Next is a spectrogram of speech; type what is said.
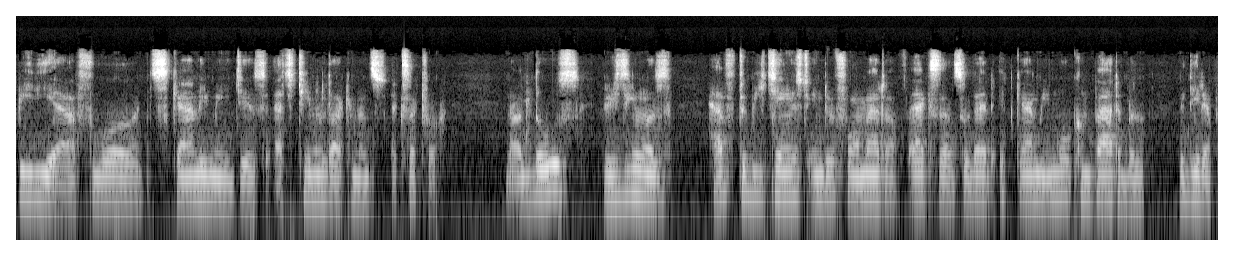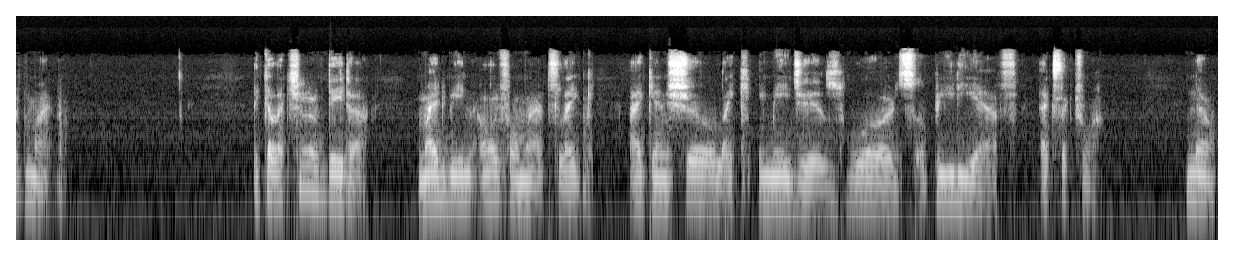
PDF, Word, scanned images, HTML documents, etc. Now those resumes have to be changed into a format of Excel so that it can be more compatible with the RapidMiner. The collection of data might be in all formats like I can show like images, words, or PDF, etc. Now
